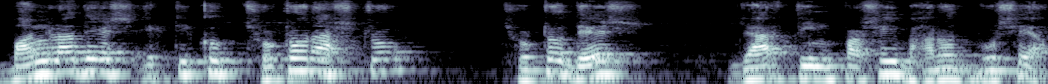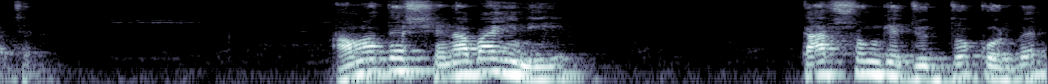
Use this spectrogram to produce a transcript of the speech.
বাংলাদেশ একটি খুব ছোট রাষ্ট্র, ছোট দেশ, যার তিন পাশেই ভারত বসে আছেন। আমাদের সেনাবাহিনী কার সঙ্গে যুদ্ধ করবেন?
